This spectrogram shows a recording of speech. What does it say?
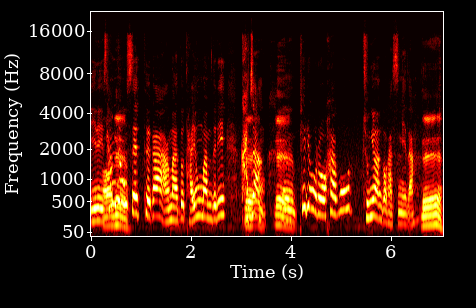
이 아, 삼 3종 네. 세트가 아마도 다육맘들이 가장 네. 어, 필요로 하고 중요한 것 같습니다. 네.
